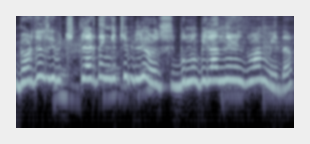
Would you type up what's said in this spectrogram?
Gördüğünüz gibi çitlerden geçebiliyoruz. Bunu bilenleriniz var mıydı?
